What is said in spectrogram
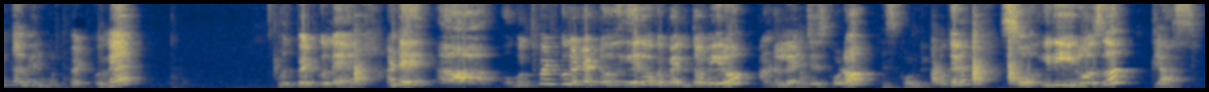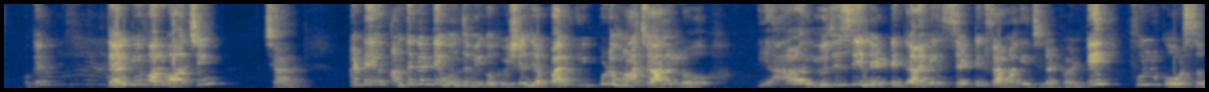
ఇంకా మీరు గుర్తుపెట్టుకునే గుర్తుపెట్టుకునే అంటే గుర్తుపెట్టుకునేటట్టు ఏదో ఒక పెన్తో మీరు అండర్లైన్ చేసుకోవడం తీసుకోండి ఓకేనా? సో ఇది ఈరోజు class. Okay? Thank you for watching channel అంటే అంతకంటే ముందు మీకు ఒక విషయం చెప్పాలి. ఇప్పుడు మా ఛానల్లో యూజీసీ నెట్ కానీ సెట్కి సంబంధించినటువంటి ఫుల్ కోర్సు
